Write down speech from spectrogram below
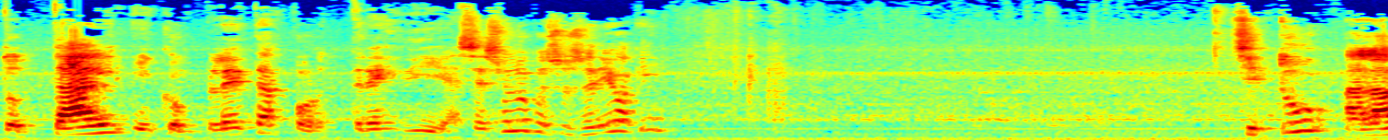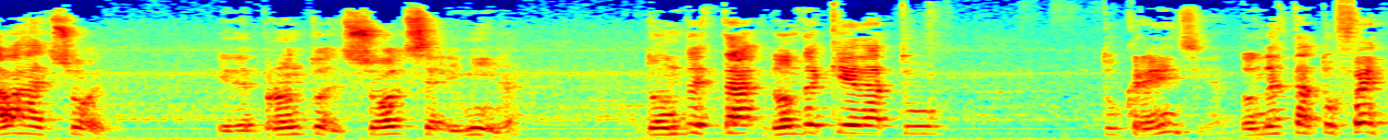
total y completa por tres días. Eso es lo que sucedió aquí. Si tú alabas al sol y de pronto el sol se elimina, ¿dónde, está, dónde queda tu, tu creencia? ¿Dónde está tu fe?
